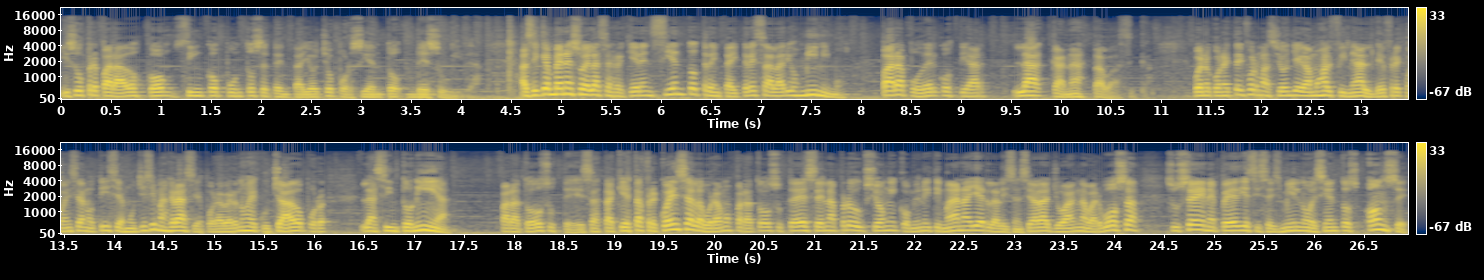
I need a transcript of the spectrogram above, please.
y sus preparados con 5.78% de subida. Así que en Venezuela se requieren 133 salarios mínimos para poder costear la canasta básica. Bueno, con esta información llegamos al final de Frecuencia Noticias. Muchísimas gracias por habernos escuchado, por la sintonía para todos ustedes. Hasta aquí esta frecuencia, laboramos para todos ustedes en la producción y community manager, la licenciada Joanna Barbosa, su CNP 16911,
